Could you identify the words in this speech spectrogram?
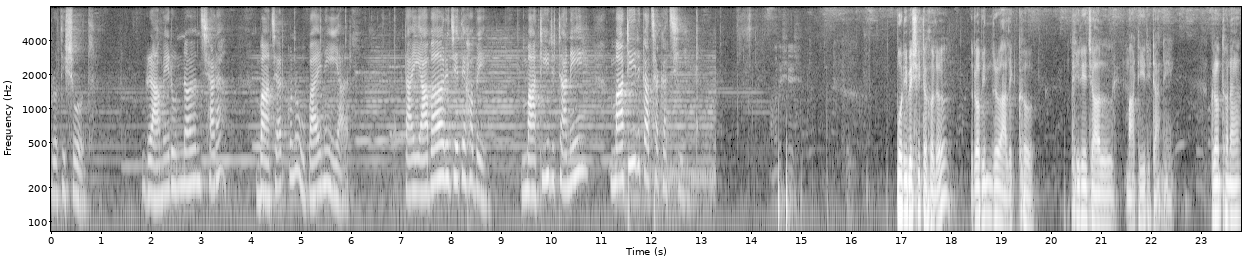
প্রতিশোধ। গ্রামের উন্নয়ন ছাড়া বাঁচার কোনো উপায় নেই আর। তাই আবার যেতে হবে মাটির টানে, মাটির কাছাকাছি। পরিবেশিত হল রবীন্দ্র আলেখ্য, ফিরে চল মাটির টানে। গ্রন্থনা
